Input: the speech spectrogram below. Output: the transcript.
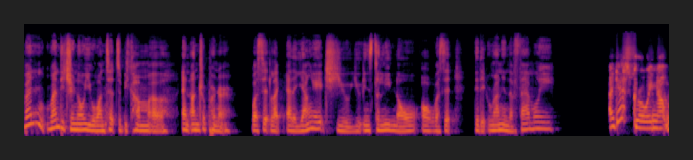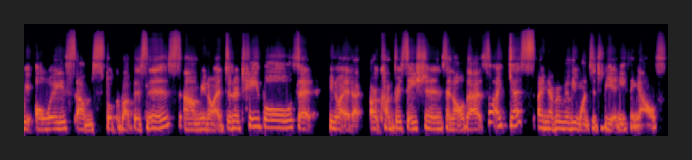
When when did you know you wanted to become a, an entrepreneur? Was it like at a young age you you instantly know, or was it did it run in the family? I guess growing up, we always um, spoke about business, um, you know, at dinner tables, at you know, at our conversations and all that. So I guess I never really wanted to be anything else.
